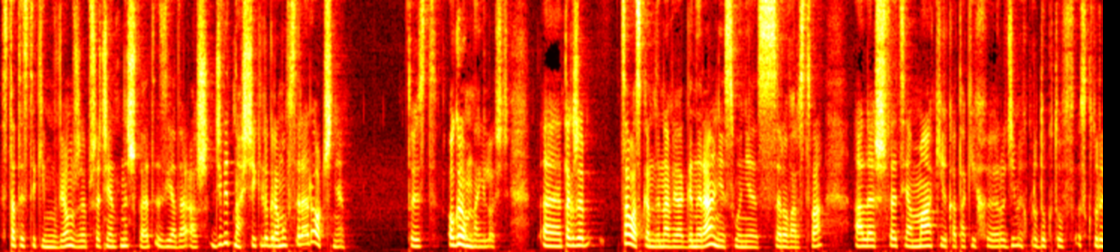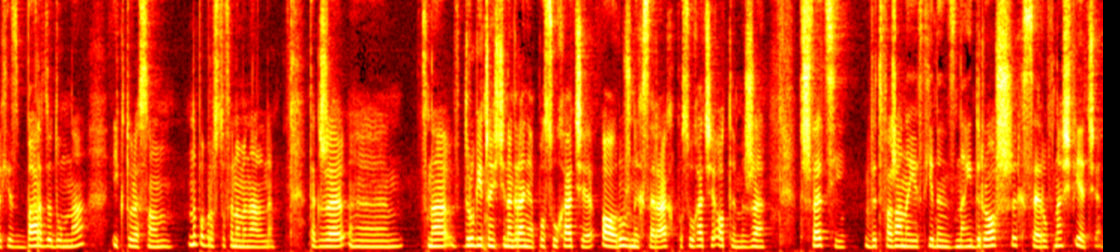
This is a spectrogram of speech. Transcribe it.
Statystyki mówią, że przeciętny Szwed zjada aż 19 kg sera rocznie. To jest ogromna ilość. E, także cała Skandynawia generalnie słynie z serowarstwa, ale Szwecja ma kilka takich rodzimych produktów, z których jest bardzo dumna i które są no po prostu fenomenalne. Także yy, w, na, w drugiej części nagrania posłuchacie o różnych serach, posłuchacie o tym, że w Szwecji wytwarzany jest jeden z najdroższych serów na świecie.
